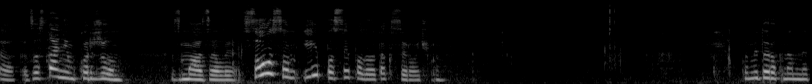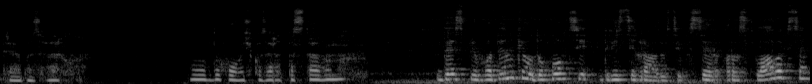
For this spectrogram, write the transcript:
Так, з останнім коржом змазали соусом і посипали отак сирочком. Помідорок нам не треба зверху. Ми в духовочку зараз поставимо. Десь півгодинки у духовці 200 градусів. Сир розплавився,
